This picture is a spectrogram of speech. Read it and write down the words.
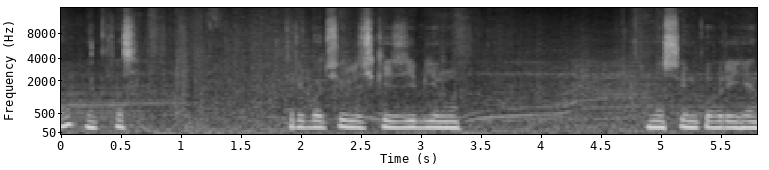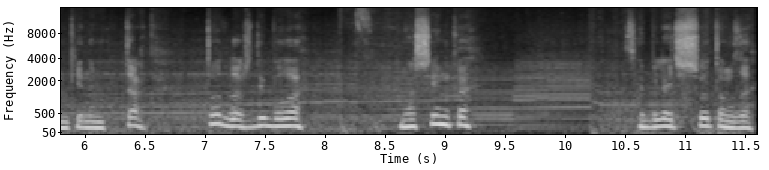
О, якраз. Три бачулечки зіб'ємо. Машинку в реген. Так, тут завжди була машинка. Це, блядь, що там за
